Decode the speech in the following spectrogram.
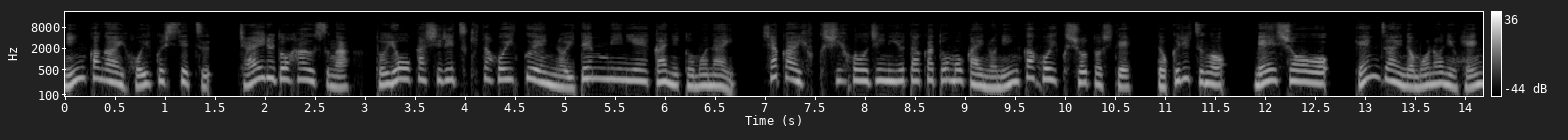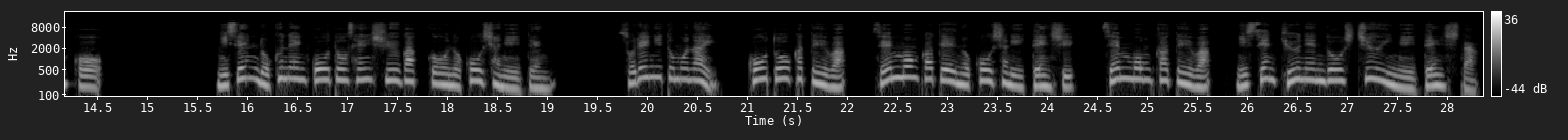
認可外保育施設、チャイルドハウスが豊岡市立北保育園の移転民営化に伴い、社会福祉法人豊か友会の認可保育所として独立後、名称を現在のものに変更。2006年高等専修学校の校舎に移転。それに伴い、高等課程は専門課程の校舎に移転し、専門課程は2009年同市中位に移転した。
